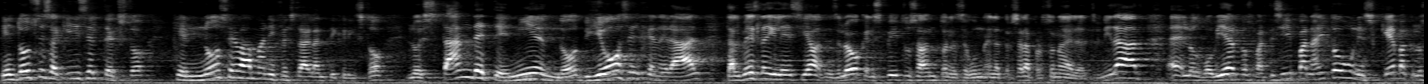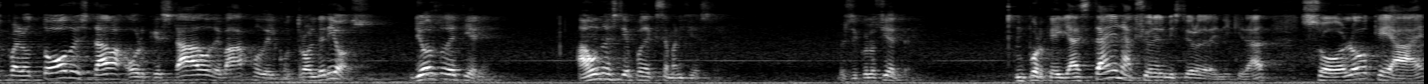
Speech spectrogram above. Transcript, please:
Y entonces aquí dice el texto que no se va a manifestar el anticristo, lo están deteniendo, Dios en general, tal vez la iglesia, desde luego que el Espíritu Santo en la, segunda, en la tercera persona de la Trinidad, eh, los gobiernos participan, hay todo un esquema, que los, pero todo está orquestado debajo del control de Dios. Dios lo detiene. Aún no es tiempo de que se manifieste. Versículo 7. Porque ya está en acción el misterio de la iniquidad, solo que hay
